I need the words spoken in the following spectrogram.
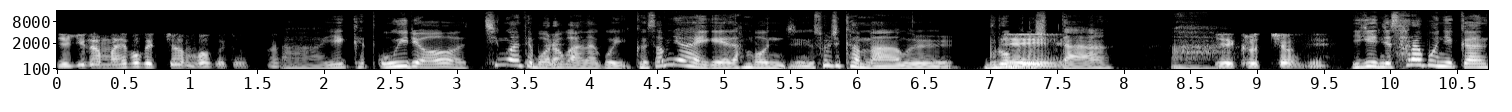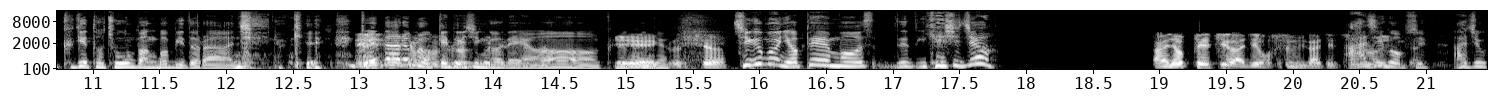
얘기를 한번 해보겠죠, 뭐 그래도. 아, 얘 그- 오히려 친구한테 뭐라고 네. 안 하고 그 썸녀에게 한번 솔직한 마음을 물어보고 예. 싶다. 아, 예, 그렇죠. 예. 이게 이제 살아보니까 그게 더 좋은 방법이더라. 이렇게 네, 깨달음을 뭐 얻게 되신 거네요. 예, 그렇군요. 그렇죠. 지금은 옆에 뭐 계시죠? 아, 옆에 지금 아직 없습니다. 지금 아직. 없이 아직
